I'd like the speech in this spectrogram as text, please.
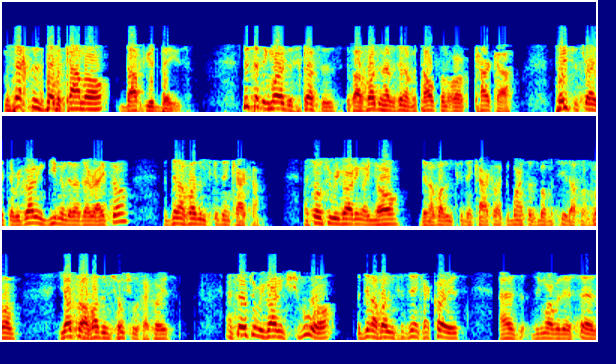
Mesechtes Baba Kamo, Daf Yud Beis. This I think more discusses if Avodim have a din of metalton or karka. Tosis writes that regarding dinim that are deraisa, the din Avodim is kedin karka. And so too regarding I know, din Avodim is kedin karka, like the Gemara says about Metzid Daf Lov, Yotzo Avodim Shokshul Karkois. And so too regarding Shavuot, the din Avodim is kedin karkois, as the Gemara over there says,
